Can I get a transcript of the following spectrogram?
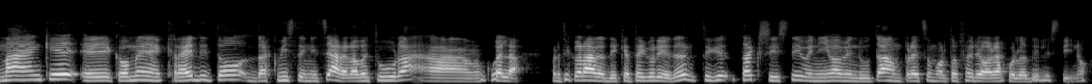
ma anche eh, come credito d'acquisto iniziale. La vettura, eh, quella particolare di categoria dei taxisti, veniva venduta a un prezzo molto inferiore a quello di listino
